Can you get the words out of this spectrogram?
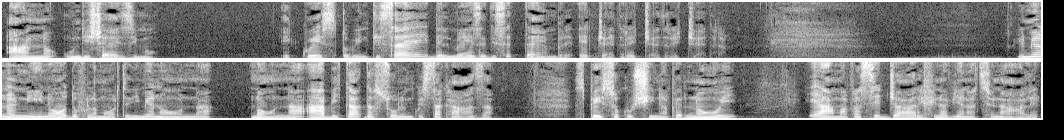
anno undicesimo, e questo 26 del mese di settembre, eccetera, eccetera, eccetera. Il mio nonnino, dopo la morte di mia nonna, nonna abita da solo in questa casa. Spesso cucina per noi, e ama passeggiare fino a Via Nazionale,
